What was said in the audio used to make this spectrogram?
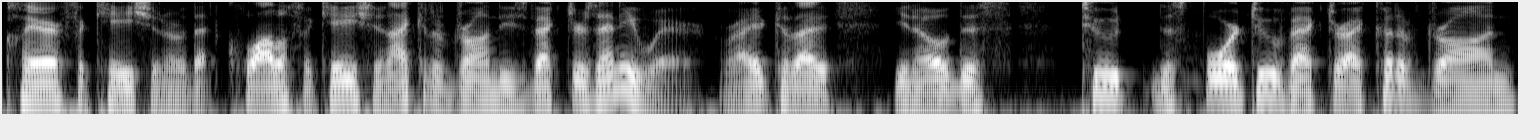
clarification or that qualification, I could have drawn these vectors anywhere, right? Because I, you know, this two, this 4, 2 vector, I could have drawn,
